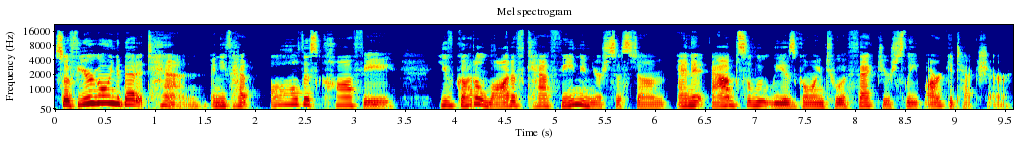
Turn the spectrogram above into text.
So if you're going to bed at 10 and you've had all this coffee, you've got a lot of caffeine in your system and it absolutely is going to affect your sleep architecture.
